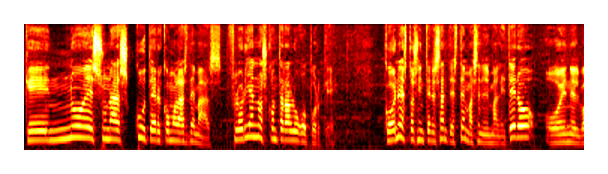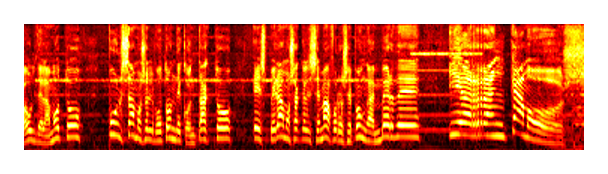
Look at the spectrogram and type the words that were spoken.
que no es una scooter como las demás. Florian nos contará luego por qué. Con estos interesantes temas en el maletero o en el baúl de la moto, pulsamos el botón de contacto, esperamos a que el semáforo se ponga en verde y arrancamos.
